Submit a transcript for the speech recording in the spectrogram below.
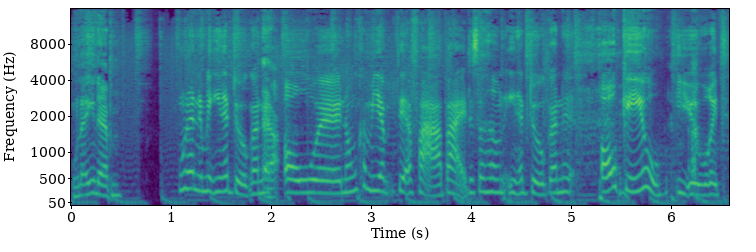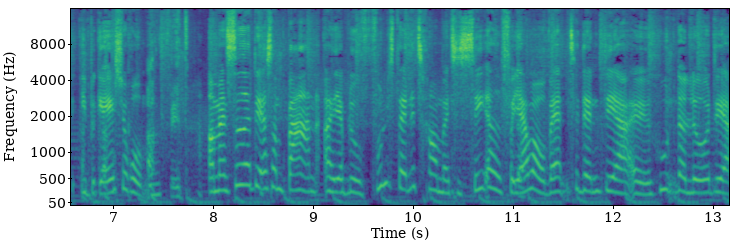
Hun er en af dem. Hun er nemlig en af dukkerne, Ja. og øh, hun kom hjem der fra arbejde, så havde hun en af dukkerne, og Geo i øvrigt, i bagagerummet. Fedt. Og man sidder der som barn, og jeg blev fuldstændig traumatiseret, for jeg var jo vant til den der øh, hund, der lå der.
